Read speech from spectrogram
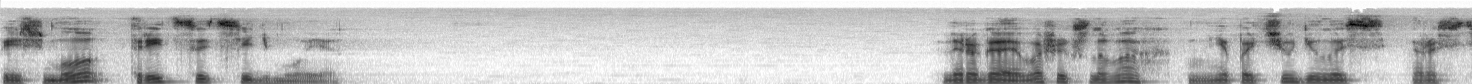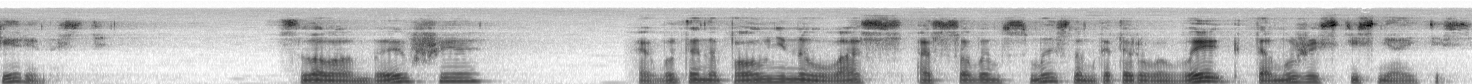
Письмо 37. Дорогая, в ваших словах мне почудилась растерянность. Слово «бывшее» как будто наполнено у вас особым смыслом, которого вы к тому же стесняетесь.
